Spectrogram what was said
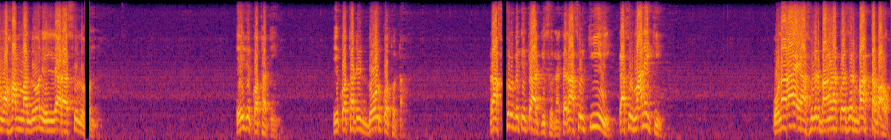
মোহাম্মদুন ইল্লা রাসুলুন এই যে কথাটি এই কথাটির দৌড় কতটা? রাসুল ব্যতীত আর কিছু না। তা রাসুল কি? রাসুল মানে কি? ওনারা রাসুলের বাংলা করেছেন বার্তাবাহক,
